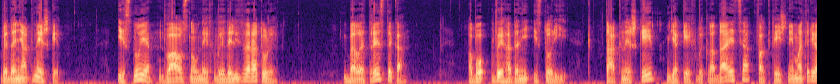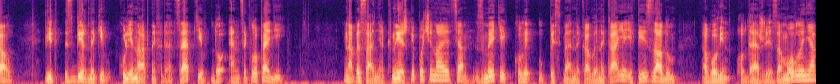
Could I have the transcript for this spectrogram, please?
Видання книжки Існує два основних види літератури белетристика або вигадані історії та книжки, в яких викладається фактичний матеріал від збірників кулінарних рецептів до енциклопедій. Написання книжки починається з миті, коли у письменника виникає якийсь задум, або він одержує замовлення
